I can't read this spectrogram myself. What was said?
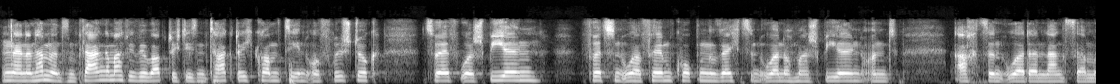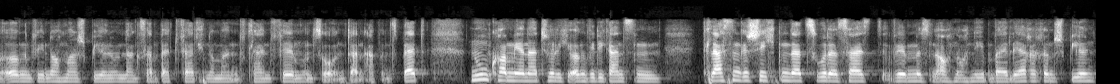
na, dann haben wir uns einen Plan gemacht, wie wir überhaupt durch diesen Tag durchkommen. 10 Uhr Frühstück, 12 Uhr spielen, 14 Uhr Film gucken, 16 Uhr nochmal spielen und 18 Uhr dann langsam irgendwie nochmal spielen und langsam Bett fertig, nochmal einen kleinen Film und so und dann ab ins Bett. Nun kommen ja natürlich irgendwie die ganzen Klassengeschichten dazu. Das heißt, wir müssen auch noch nebenbei Lehrerin spielen.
